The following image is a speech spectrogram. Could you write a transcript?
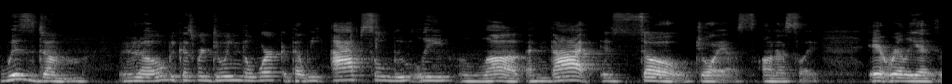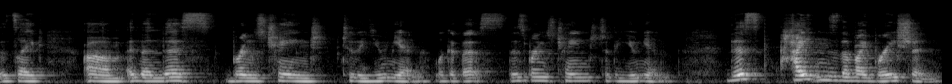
wisdom, you know, because we're doing the work that we absolutely love. And that is so joyous, honestly. It really is. It's like, um, and then this brings change to the union. Look at this. This brings change to the union. This heightens the vibration.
